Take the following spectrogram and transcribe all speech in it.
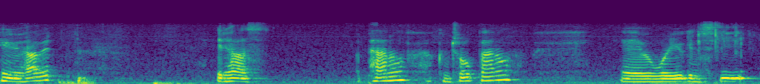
here you have it. It has a panel a control panel uh, where you can see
